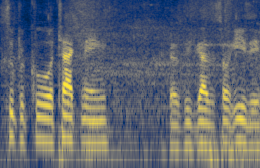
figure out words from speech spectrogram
super cool attack thing because these guys are so easy.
